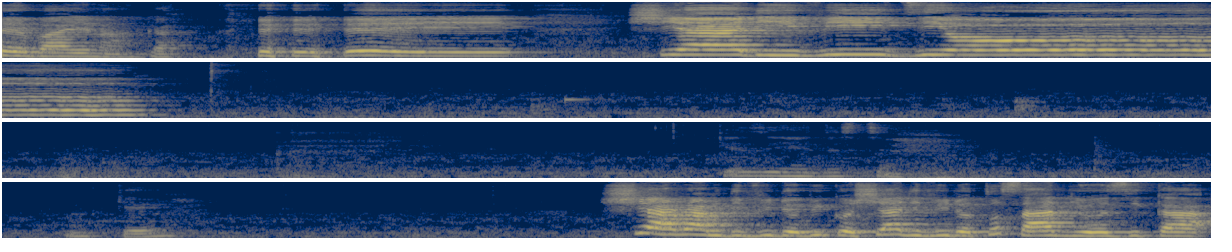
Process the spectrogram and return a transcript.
ebe anyị na-aga share the video Gezi ihe this thing. Okay. share am the video biko share the video tụsaa dị ozi ka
